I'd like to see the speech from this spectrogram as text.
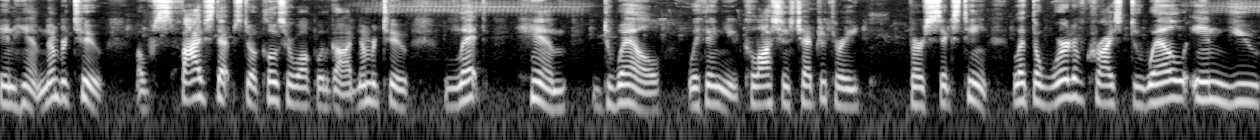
in Him. Number two, five steps to a closer walk with God. Number two, let Him dwell within you. Colossians chapter 3, verse 16. Let the word of Christ dwell in you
